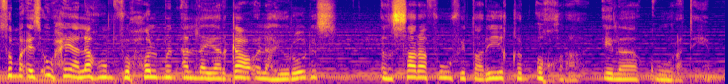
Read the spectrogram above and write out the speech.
ثم إذ أوحي لهم في حلم ألا يرجعوا إلى هيرودس انصرفوا في طريق أخرى إلى قورتهم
